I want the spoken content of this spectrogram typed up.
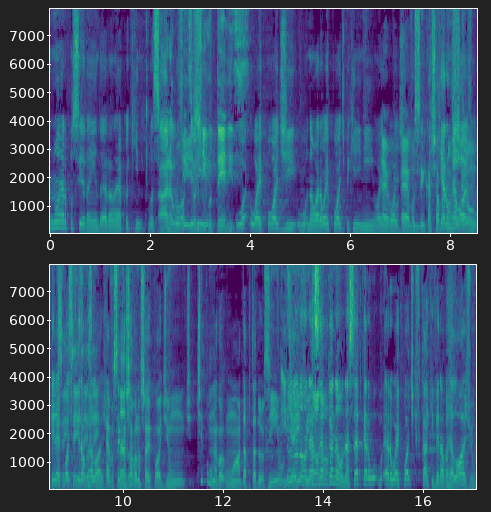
não era pulseira ainda, era na época que, que você Ah, era o comprou aquele- no tênis. O, o iPod. o- não, era o iPod pequenininho. O É, iPod, é, você encaixava Que era um no relógio. seu- Aquele Sim, iPod sim, que virava sim, sim. relógio. É, você Não, encaixava não. no seu iPod um, ti- tipo um, negócio, um adaptadorzinho E e, Não, aí não, não, vinha- nessa não, época não. Nessa época era o, era o iPod que, ficava, que virava relógio.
